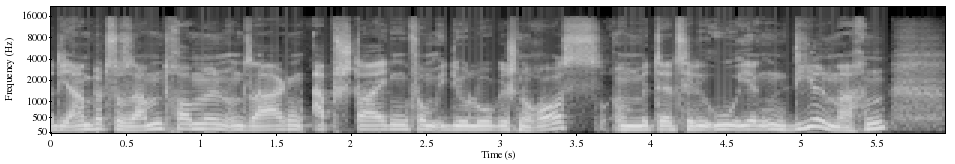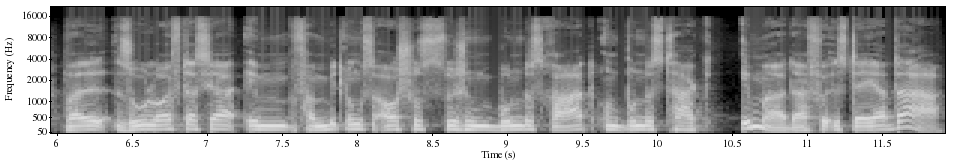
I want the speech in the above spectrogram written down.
die Ampel zusammentrommeln und sagen, absteigen vom ideologischen Ross und mit der CDU irgendeinen Deal machen, weil so läuft das ja im Vermittlungsausschuss Ausschuss zwischen Bundesrat und Bundestag immer. Dafür ist er ja da.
